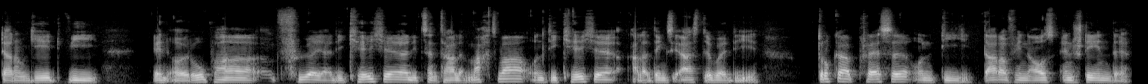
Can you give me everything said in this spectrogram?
darum geht, wie in Europa früher ja die Kirche die zentrale Macht war und die Kirche allerdings erst über die Druckerpresse und die darauf hinaus entstehende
